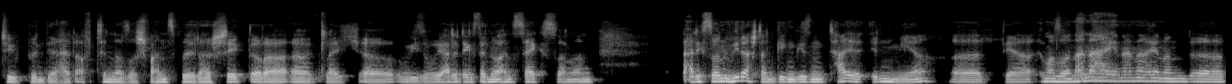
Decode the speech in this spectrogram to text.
Typ bin, der halt auf Tinder so Schwanzbilder schickt oder äh, gleich äh, irgendwie so, ja, du denkst ja nur an Sex, sondern da hatte ich so einen Widerstand gegen diesen Teil in mir, äh, der immer so, nein, nein, nein, nein, und äh,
